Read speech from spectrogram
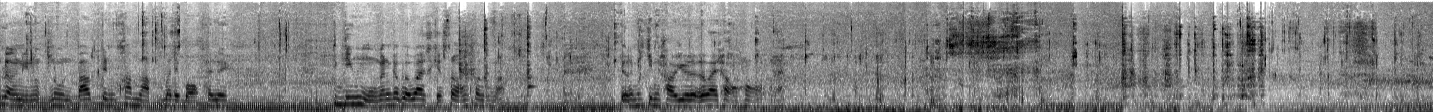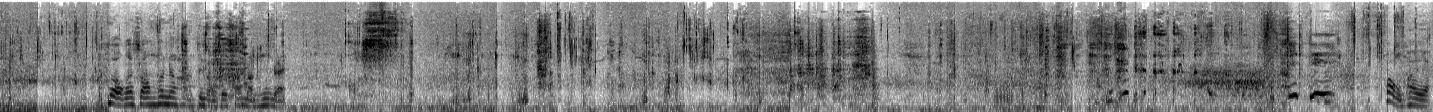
เรื่องนี้หนุนป้าเป็นความลับไม่ได้บอกให้เลยจริงๆหูกันก็ไปว่าแค่สองคนเนาะเรื่องที่กินเขาวอยู่เลยไว้ท้องหอบอกกันสองคนนะคะพี่น้องไปสามันหูได้ ของใครอะ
